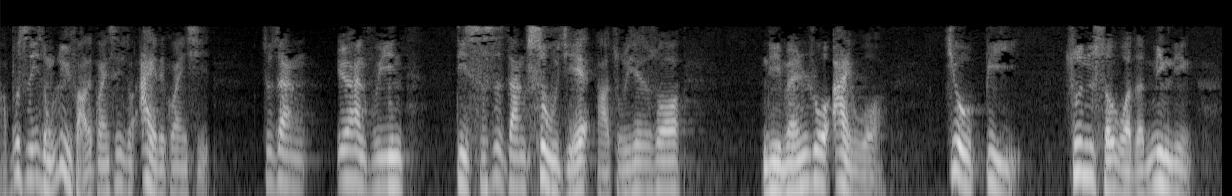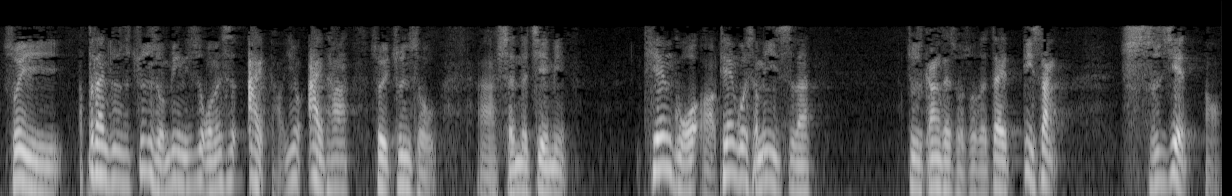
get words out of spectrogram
啊，不是一种律法的关系，是一种爱的关系。就像约翰福音第十四章十五节啊，主耶稣说：“你们若爱我，就必遵守我的命令。”所以不但就是遵守命令，是我们是爱啊，因为爱他，所以遵守啊神的诫命。天国啊，天国什么意思呢？就是刚才所说的，在地上实践啊，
